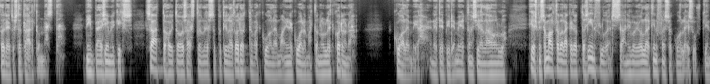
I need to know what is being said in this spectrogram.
todetusta tartunnasta. Niinpä esimerkiksi saattohoito-osastolla, jossa potilaat odottavat kuolemaa, niin ne kuolemat on olleet koronakuolemia. Ja näitä epidemiat on siellä ollut. Ja jos me samalla tavalla katsottaisiin influenssaa, niin voi olla, että influenssakuolleisuuskin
